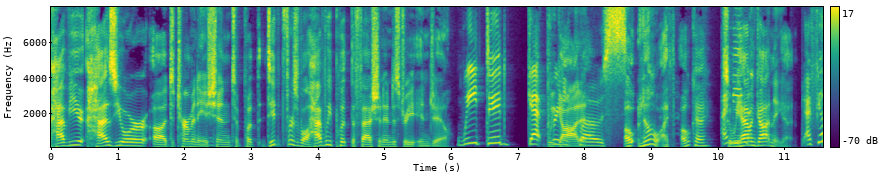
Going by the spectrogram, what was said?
have you has your uh, determination to put did first of all have we put the fashion industry in jail? we did get pretty got it. close. Oh no, I okay. I So we haven't gotten it yet. I feel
